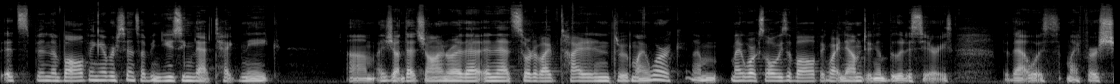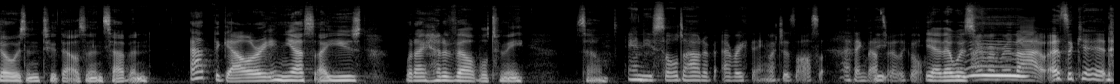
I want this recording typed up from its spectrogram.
it's been evolving ever since. I've been using that technique, um, a that genre, that and that's sort of I've tied it in through my work. And I'm, my work's always evolving. Right now, I'm doing a Buddha series, but that was my first show was in 2007 at the gallery. And yes, I used what I had available to me. So And you sold out of everything, which is awesome. I think that's really cool. yeah, that was I remember that as a kid.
